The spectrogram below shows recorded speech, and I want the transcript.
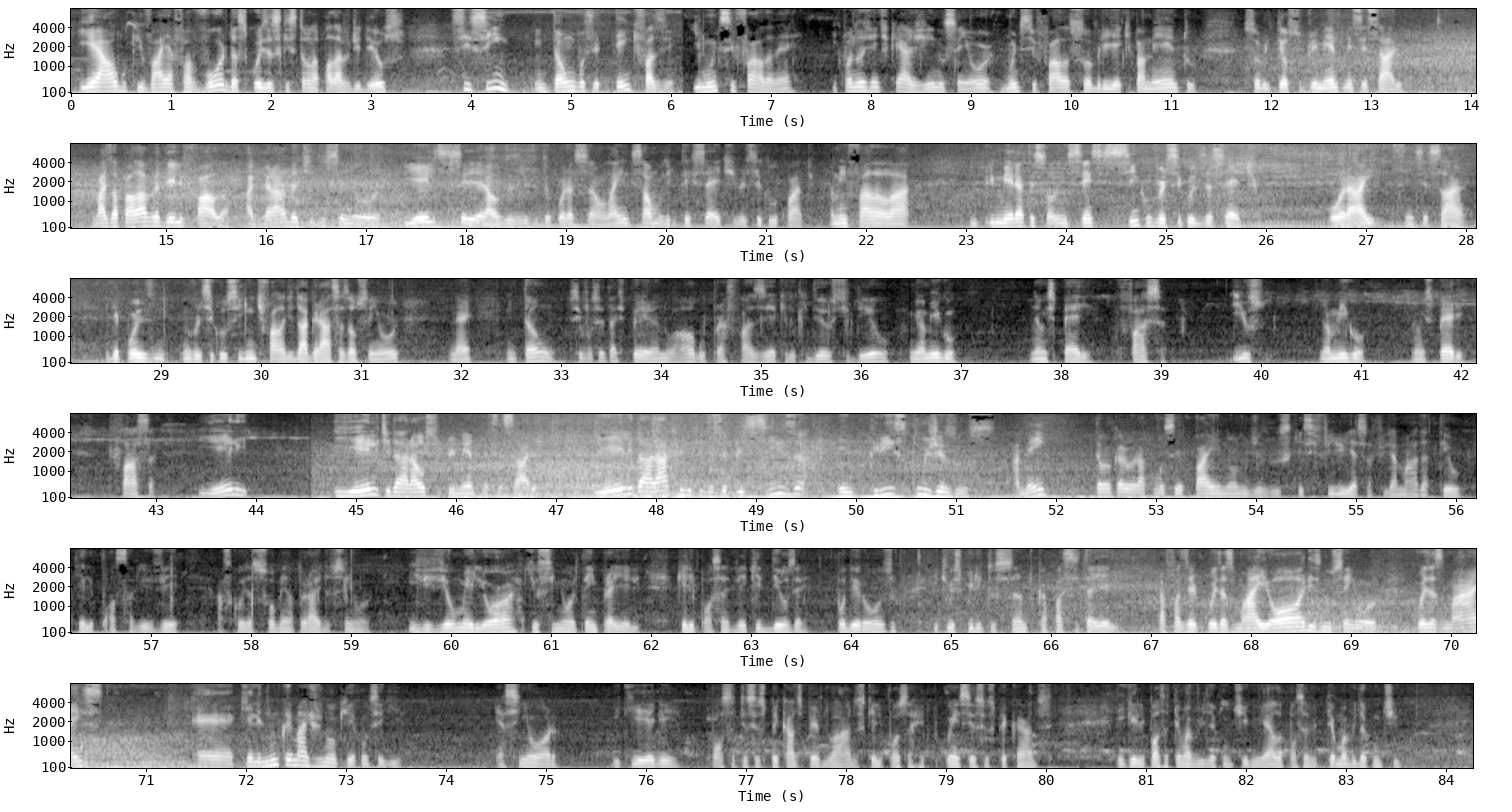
e é algo que vai a favor das coisas que estão na palavra de Deus? Se sim, então você tem que fazer. E muito se fala, né? E quando a gente quer agir no Senhor, muito se fala sobre equipamento, sobre ter o suprimento necessário. Mas a palavra dele fala: agrada-te do Senhor, e ele sucederá os desejos do teu coração. Lá em Salmo 37, versículo 4. Também fala lá em 1 Tessalonicenses 5, versículo 17: orai sem cessar. E depois no versículo seguinte fala de dar graças ao Senhor, né? Então, se você está esperando algo para fazer aquilo que Deus te deu, meu amigo, não espere, faça. E os, meu amigo, não espere, faça. E ele e Ele te dará o suprimento necessário. E Ele dará aquilo que você precisa em Cristo Jesus. Amém? Então eu quero orar com você, Pai, em nome de Jesus, que esse filho e essa filha amada teu, que ele possa viver as coisas sobrenaturais do Senhor e viver o melhor que o Senhor tem para ele, que ele possa ver que Deus é poderoso e que o Espírito Santo capacita ele para fazer coisas maiores no Senhor, coisas mais é, que ele nunca imaginou que ia conseguir. E assim eu oro. E que ele possa ter seus pecados perdoados, que ele possa reconhecer seus pecados e que ele possa ter uma vida contigo e ela possa ter uma vida contigo.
